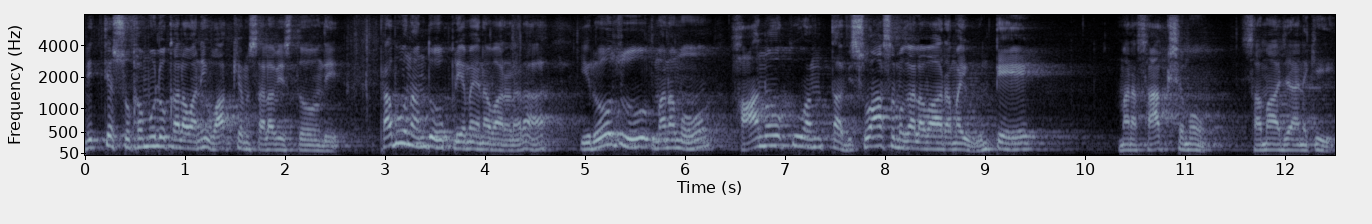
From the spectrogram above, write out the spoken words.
నిత్య సుఖములు కలవని వాక్యం సెలవిస్తూ ఉంది. ప్రభునందు ప్రియమైన వారలరా ఈరోజు మనము హానోకు అంత విశ్వాసము గలవారమై ఉంటే మన సాక్ష్యము సమాజానికి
